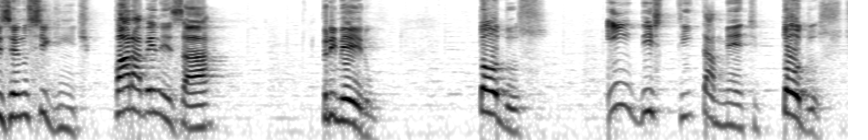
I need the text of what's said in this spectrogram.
dizendo o seguinte: parabenizar, primeiro, todos, indistintamente todos,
